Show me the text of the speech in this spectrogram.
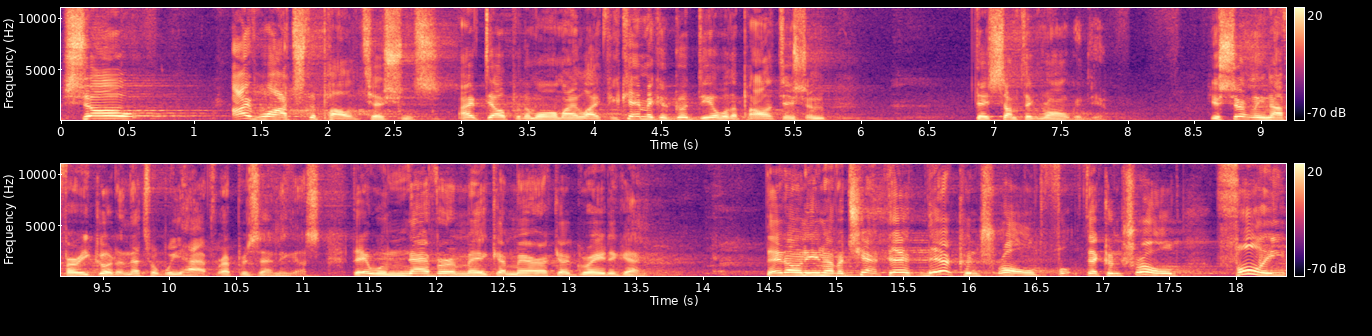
so I've watched the politicians. I've dealt with them all my life. You can't make a good deal with a politician, there's something wrong with you. You're certainly not very good, and that's what we have representing us. They will never make America great again. They don't even have a chance. They're, they're, controlled, they're controlled fully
